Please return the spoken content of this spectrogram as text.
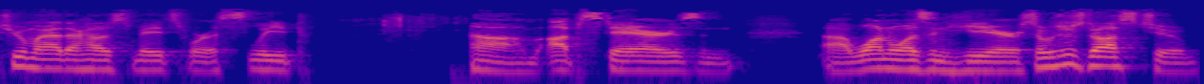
two of my other housemates were asleep um, upstairs, and uh, one wasn't here, so it was just us two.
